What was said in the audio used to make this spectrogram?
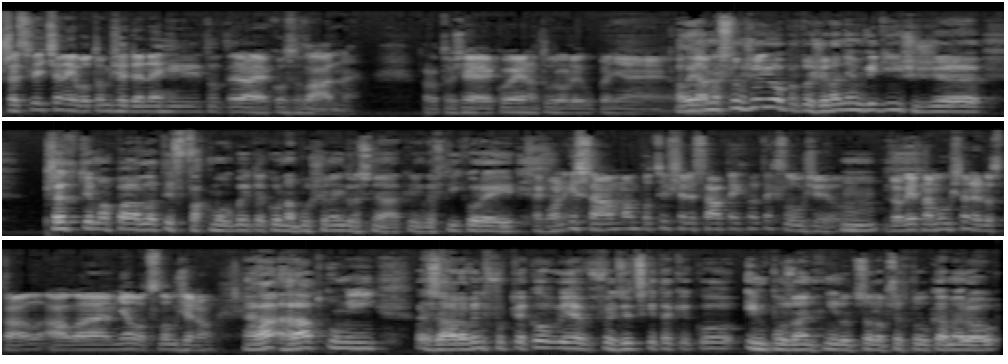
přesvědčený o tom, že Dennehy to teda jako zvládne protože jako je na tu roli úplně... Ale já myslím, že jo, protože na něm vidíš, že před těma pár lety fakt mohl být jako nabušený drsňák někde v té Koreji. Tak on i sám, mám pocit, v 60. letech sloužil. Mm. Do Větnamu už se nedostal, ale měl odslouženo. Hra, hrát umí, zároveň furt jako je fyzicky tak jako impozantní docela před tou kamerou.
